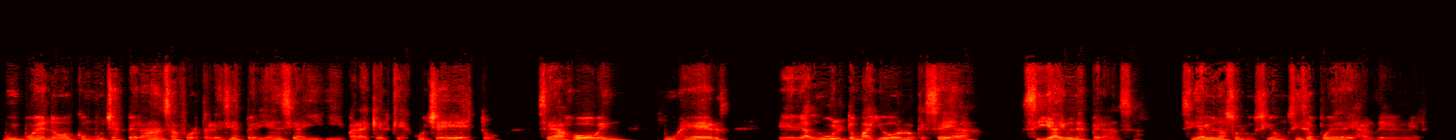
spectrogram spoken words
muy bueno, con mucha esperanza, fortaleza y experiencia, y, y para que el que escuche esto, sea joven, mujer, eh, adulto, mayor, lo que sea, sí hay una esperanza, sí hay una solución, sí se puede dejar de beber.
